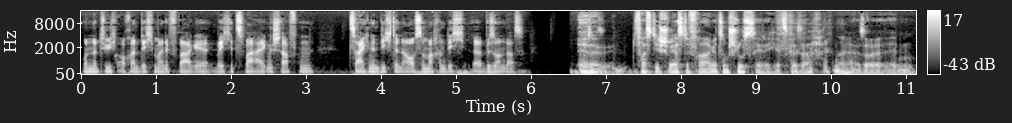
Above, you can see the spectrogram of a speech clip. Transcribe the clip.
Und natürlich auch an dich meine Frage, welche zwei Eigenschaften zeichnen dich denn aus und machen dich äh, besonders? Ja, fast die schwerste Frage zum Schluss, hätte ich jetzt gesagt. ne? Also ähm,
